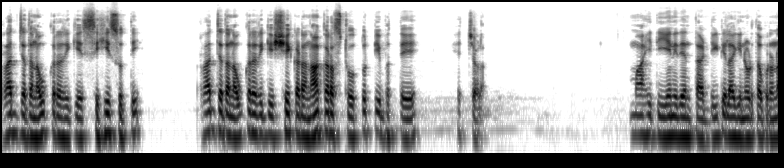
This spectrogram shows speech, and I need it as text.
ರಾಜ್ಯದ ನೌಕರರಿಗೆ ಸಿಹಿ ಸುದ್ದಿ, ರಾಜ್ಯದ ನೌಕರರಿಗೆ ಶೇಕಡ ನಾಲ್ಕರಷ್ಟು ತುಟ್ಟಿ ಭತ್ತೆ ಹೆಚ್ಚಳ. ಮಾಹಿತಿ ಏನಿದೆ ಅಂತ ಡೀಟೇಲ್ ಆಗಿ ನೋಡ್ತಾ ಬರೋಣ.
